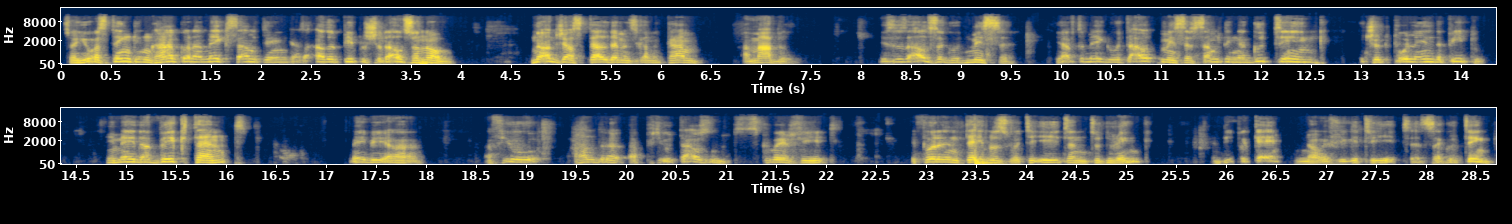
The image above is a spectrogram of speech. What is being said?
So he was thinking, how can I make something that other people should also know? Not just tell them it's going to come a mabel. This is also good miser. You have to make without miser something, a good thing. It should pull in the people. He made a big tent, maybe a, a few hundred, a few thousand square feet. He put it in tables for to eat and to drink. And people came. You know, if you get to eat, that's a good thing.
